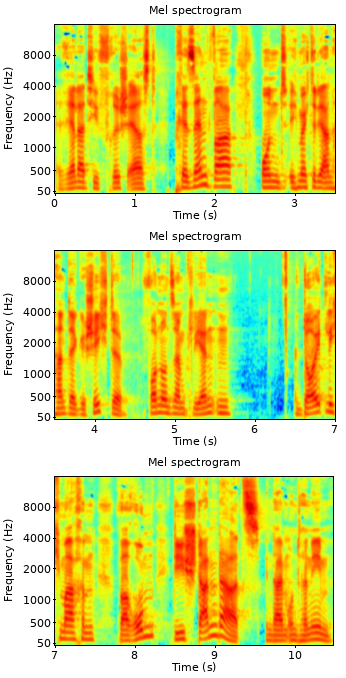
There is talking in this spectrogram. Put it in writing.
relativ frisch erst präsent war. Und ich möchte dir anhand der Geschichte von unserem Klienten deutlich machen, warum die Standards in deinem Unternehmen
